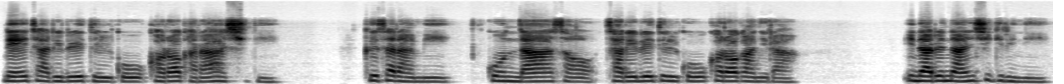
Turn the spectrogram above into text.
내 자리를 들고 걸어가라 하시니 그 사람이 곧 나아서 자리를 들고 걸어가니라. 이날은 안식일이니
